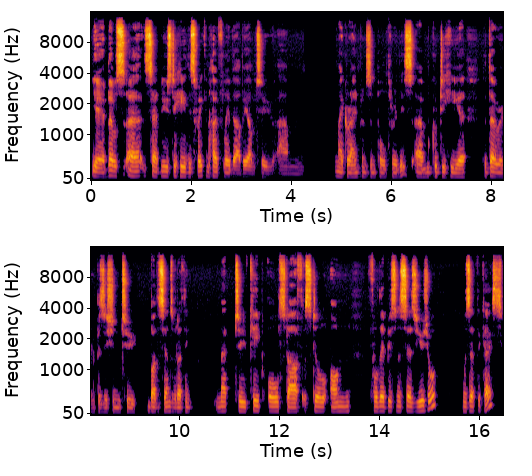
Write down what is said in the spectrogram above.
Yeah, that was uh, sad news to hear this week, and hopefully they'll be able to um, make arrangements and pull through this. Um, good to hear that they were in a position to, by the sounds of it, I think, Matt, to keep all staff still on for their business as usual. Was that the case?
